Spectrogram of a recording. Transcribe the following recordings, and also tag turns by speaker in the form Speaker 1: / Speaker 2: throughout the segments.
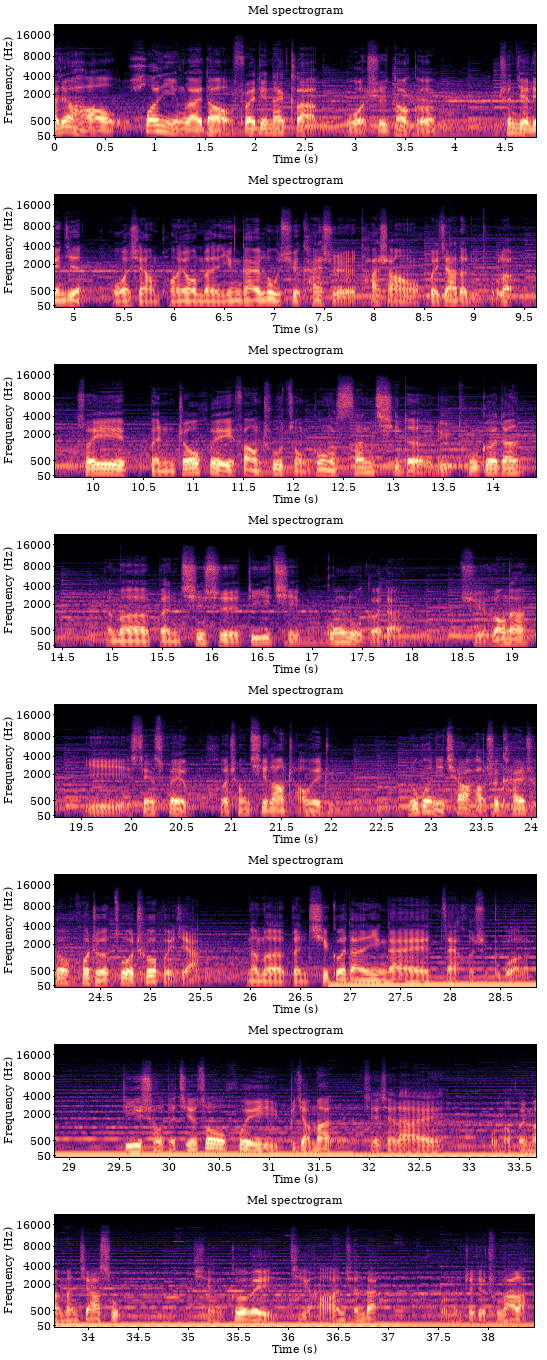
Speaker 1: 大家好，欢迎来到 Friday Night Club，我是道格。春节临近，我想朋友们应该陆续开始踏上回家的旅途了，所以本周会放出总共三期的旅途歌单。那么本期是第一期公路歌单，曲风呢以 Synthwave 合成器浪潮为主。如果你恰好是开车或者坐车回家，那么本期歌单应该再合适不过了。第一首的节奏会比较慢，接下来我们会慢慢加速，请各位系好安全带，我们这就出发了。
